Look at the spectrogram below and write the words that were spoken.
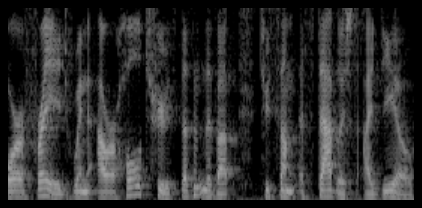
or afraid when our whole truth doesn't live up to some established ideal.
